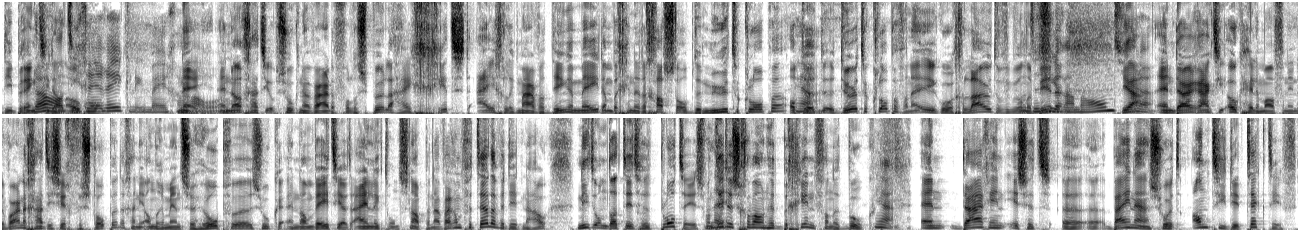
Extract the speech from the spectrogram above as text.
die brengt Daar hij dan had ook hij geen rekening mee gehouden. Nee, en dan gaat hij op zoek naar waardevolle spullen. Hij gritst eigenlijk maar wat dingen mee. Dan beginnen de gasten op de muur te kloppen, op ja. de, de, deur te kloppen van hé, hey, ik hoor geluid of ik wil Wat naar binnen. aan de hand? Ja, ja, en daar raakt hij ook helemaal van in de war. Dan gaat hij zich verstoppen, dan gaan die andere mensen hulp uh, zoeken en dan weet hij uiteindelijk te ontsnappen. Nou, waarom vertellen we dit nou? Niet omdat dit het plot is, want nee. dit is gewoon het begin van het boek. Ja. En daarin is het uh, uh, bijna een soort anti-detective.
